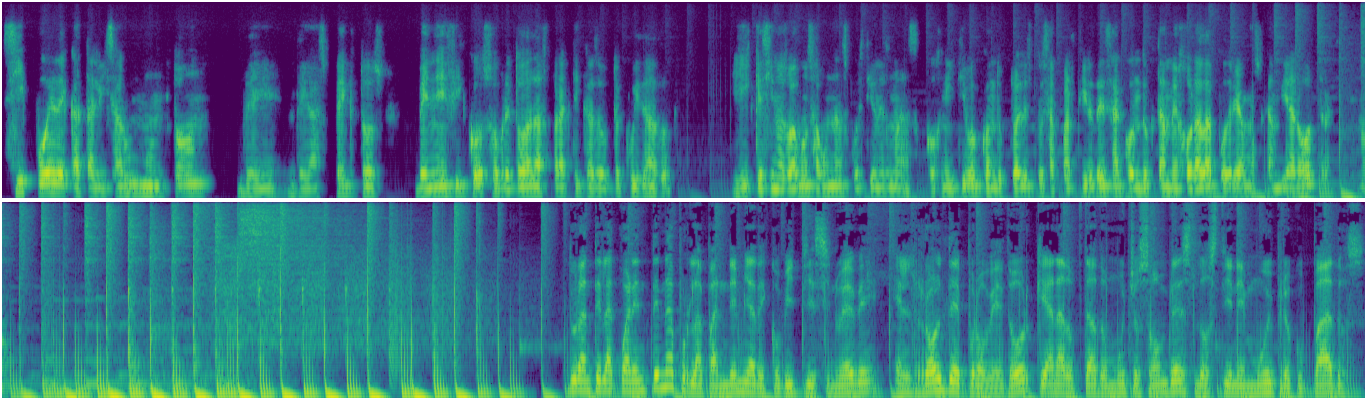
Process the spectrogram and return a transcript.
sí puede catalizar un montón de, de aspectos benéficos sobre todas las prácticas de autocuidado y que si nos vamos a unas cuestiones más cognitivo-conductuales, pues a partir de esa conducta mejorada podríamos cambiar otra, ¿no? Durante la cuarentena por la pandemia de COVID-19, el rol de proveedor que han adoptado muchos hombres los tiene muy preocupados.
